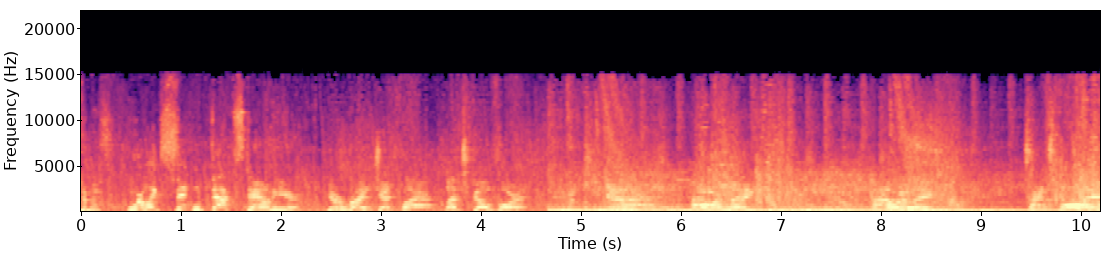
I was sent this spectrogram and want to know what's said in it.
Optimus! We're like sitting ducks down here! You're right, Jetfire. Let's go for it. Power Link! Power Link! Transform!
